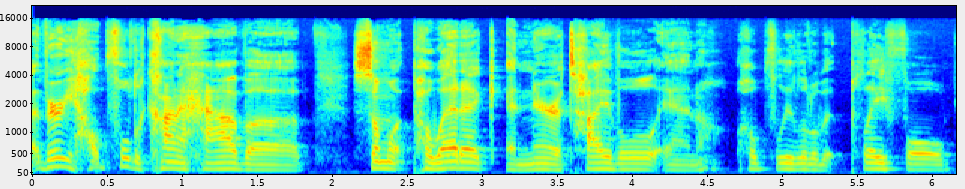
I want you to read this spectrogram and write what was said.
very helpful to kind of have a somewhat poetic and narratival and hopefully a little bit playful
